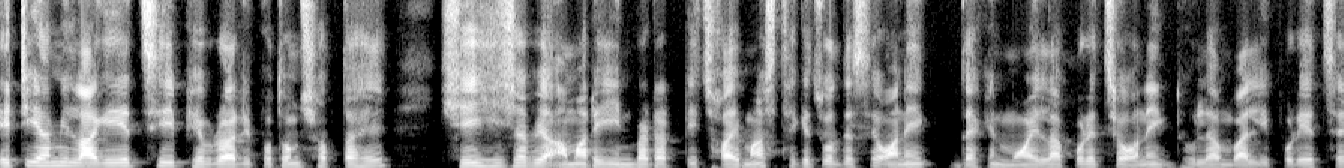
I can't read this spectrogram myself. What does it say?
এটি আমি লাগিয়েছি ফেব্রুয়ারির প্রথম সপ্তাহে। সেই হিসাবে আমার এই ইনভার্টারটি ছয় মাস থেকে চলতেছে। অনেক দেখেন ময়লা পড়েছে, অনেক ধুলা বালি পড়েছে।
